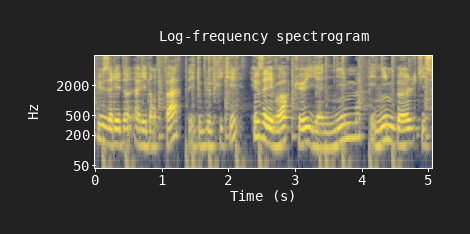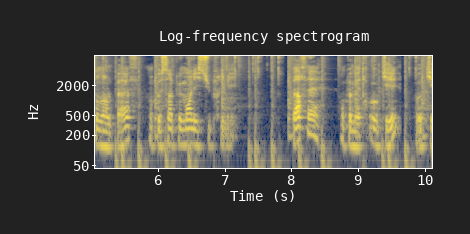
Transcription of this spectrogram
puis vous allez aller dans path et double-cliquer et vous allez voir qu'il y a nim et nimble qui sont dans le path. On peut simplement les supprimer. Parfait. On peut mettre OK, OK,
